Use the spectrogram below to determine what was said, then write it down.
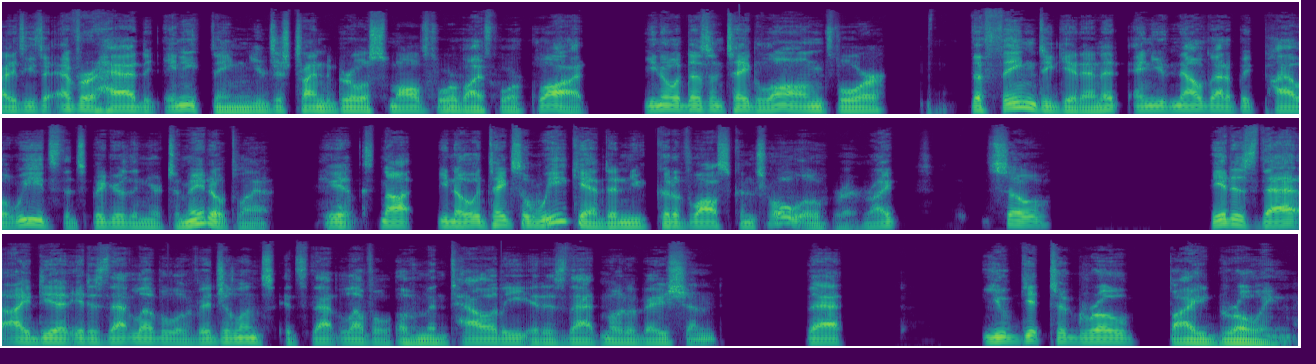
right? If you've ever had anything, you're just trying to grow a small four by four plot, you know, it doesn't take long for the thing to get in it. And you've now got a big pile of weeds that's bigger than your tomato plant. It's not, you know, it takes a weekend and you could have lost control over it, right? So it is that idea. It is that level of vigilance. It's that level of mentality. It is that motivation that you get to grow by growing.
